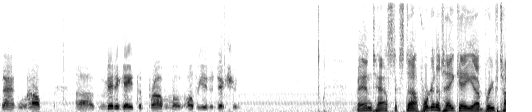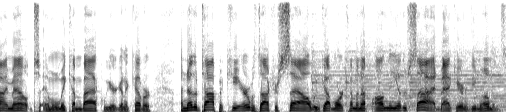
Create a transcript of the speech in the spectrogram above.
that will help uh, mitigate the problem of opiate addiction. Fantastic stuff. We're going to take a uh, brief time out, and when we come back, we are going to cover another topic here with Dr. Sal. We've got more coming up on the other side, back here in a few moments.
